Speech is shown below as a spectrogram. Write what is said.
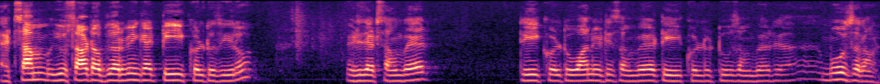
At some you start observing at t equal to 0, it is at somewhere, t equal to 1 it is somewhere, t equal to 2 somewhere uh, moves around.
